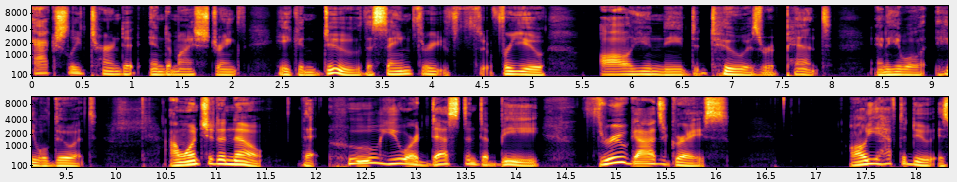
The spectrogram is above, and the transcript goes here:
actually turned it into my strength. He can do the same through for you. All you need to do is repent and he will he will do it. I want you to know that who you are destined to be through God's grace all you have to do is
